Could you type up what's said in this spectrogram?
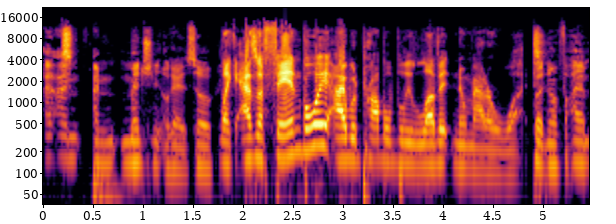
I, I'm I'm mentioning. Okay, so like as a fanboy, I would probably love it no matter what. But no, if I'm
